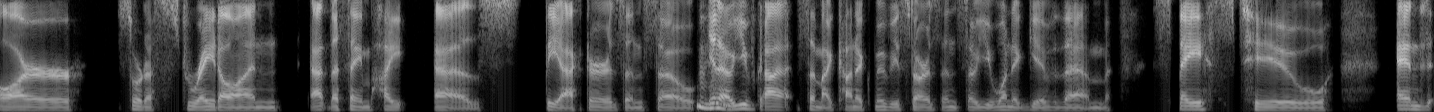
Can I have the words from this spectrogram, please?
are sort of straight on at the same height as the actors. And so, you Mhm. know, you've got some iconic movie stars. And so you want to give them space to. And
